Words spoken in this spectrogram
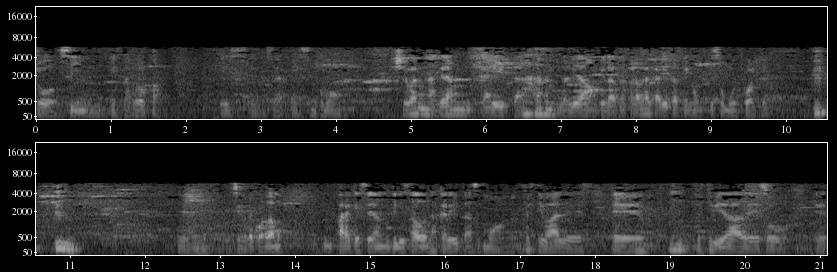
yo sin esta ropa. Es, es como llevar una gran careta, en realidad, aunque la, palabra careta tenga un peso muy fuerte. eh, si recordamos para qué se han utilizado las caretas como festivales, eh, festividades o eh,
